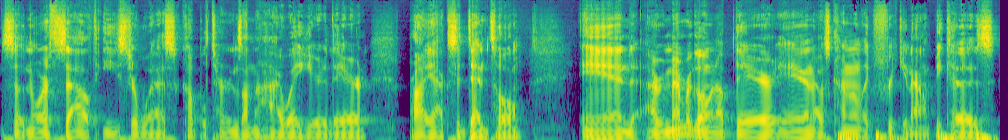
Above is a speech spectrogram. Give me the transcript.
So north, south, east, or west. A couple turns on the highway here or there, probably accidental. And I remember going up there and I was kind of like freaking out because,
